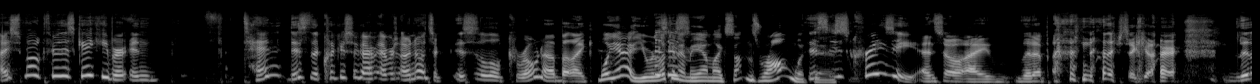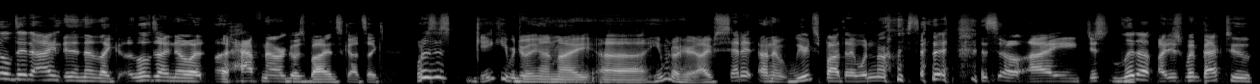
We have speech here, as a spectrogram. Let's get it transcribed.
I smoked through this gatekeeper in f- ten. This is the quickest cigar I've ever. I know it's a this is a little Corona, but like Well, yeah, you were looking is- at me. I'm like, something's wrong with this this. is crazy. And so I lit up another cigar. Little did I, and then like little did I know, it, a half an hour goes by, and Scott's like, "What is this gatekeeper doing on my uh, humidor here? I've set it on a weird spot that I wouldn't normally set it." And so I just lit up. I just went back to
